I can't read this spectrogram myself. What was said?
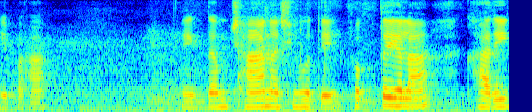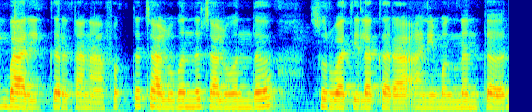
हे पहा. एकदम छान अशी होते. फक्त याला खारीक बारीक करताना फक्त चालूबंद चालूबंद सुरुवातीला करा आणि मग नंतर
